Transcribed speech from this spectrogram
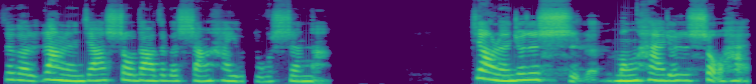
这个让人家受到这个伤害有多深呐。叫人就是使人，蒙害就是受害。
